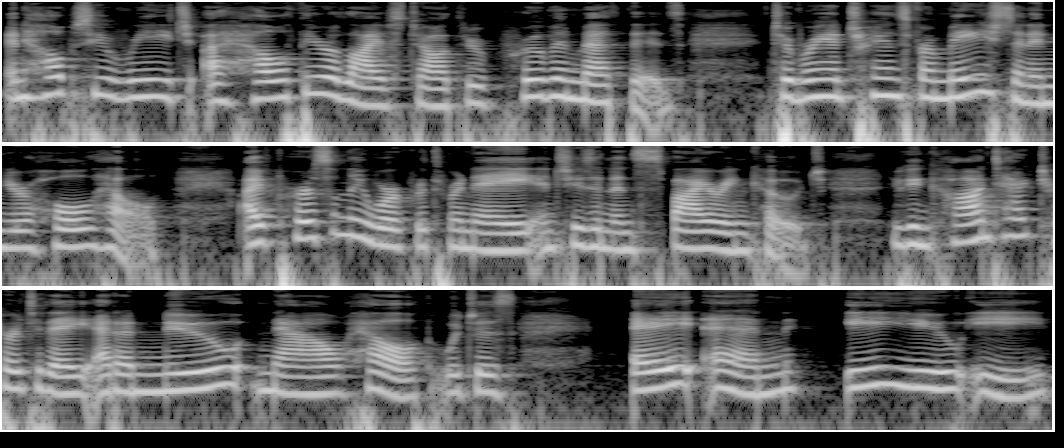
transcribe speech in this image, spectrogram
and helps you reach a healthier lifestyle through proven methods to bring a transformation in your whole health. I've personally worked with Renee and she's an inspiring coach. You can contact her today at A New Now Health, which is A N E U E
